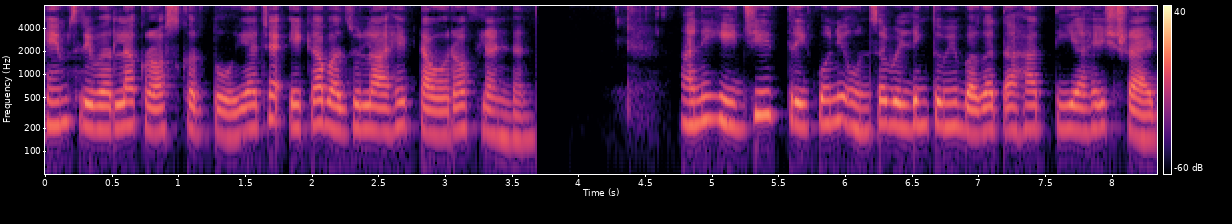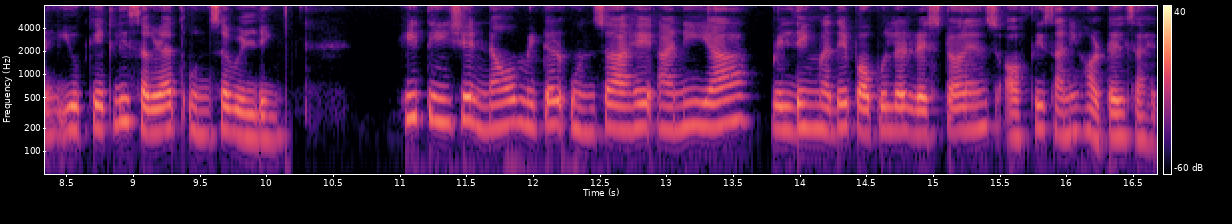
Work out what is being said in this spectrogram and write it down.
थेम्स रिव्हरला क्रॉस करतो. याच्या एका बाजूला आहे टॉवर ऑफ लंडन आणि ही जी त्रिकोणी उंच बिल्डिंग तुम्ही बघत आहात ती आहे श्रॅड यू केतली सगळ्यात उंच बिल्डिंग ही तीनशे नऊ मीटर उंच आहे आणि या बिल्डिंगमध्ये पॉप्युलर रेस्टॉरंट्स ऑफिस आणि हॉटेल्स आहेत.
